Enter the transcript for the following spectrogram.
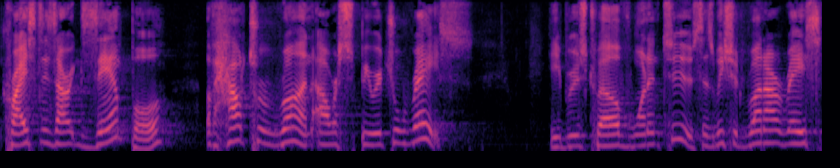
Christ is our example of how to run our spiritual race. Hebrews 12 1 and 2 says we should run our race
